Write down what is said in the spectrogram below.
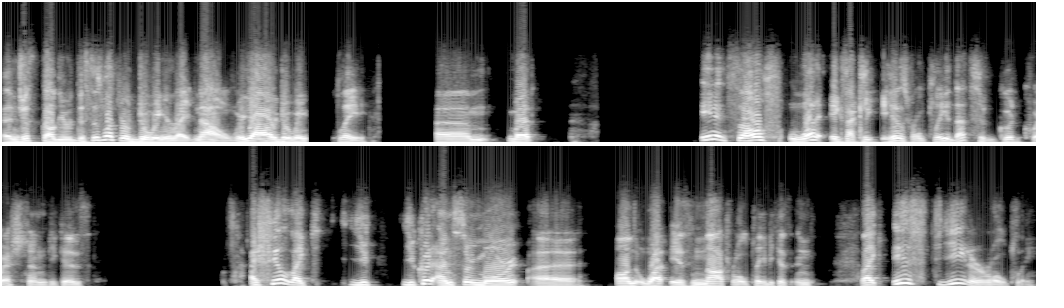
and just tell you this is what we're doing right now. We are doing play. Um, but in itself, what exactly is roleplay? That's a good question because I feel like you you could answer more uh, on what is not roleplay because in like is theater roleplay?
